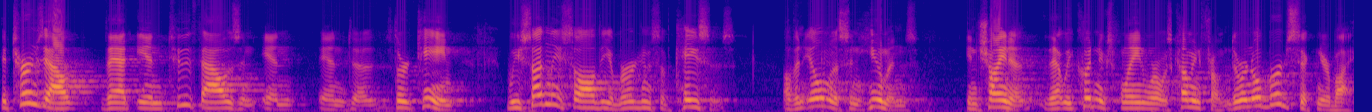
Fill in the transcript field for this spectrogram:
It turns out that in 2013, we suddenly saw the emergence of cases of an illness in humans in China that we couldn't explain where it was coming from. There were no birds sick nearby.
